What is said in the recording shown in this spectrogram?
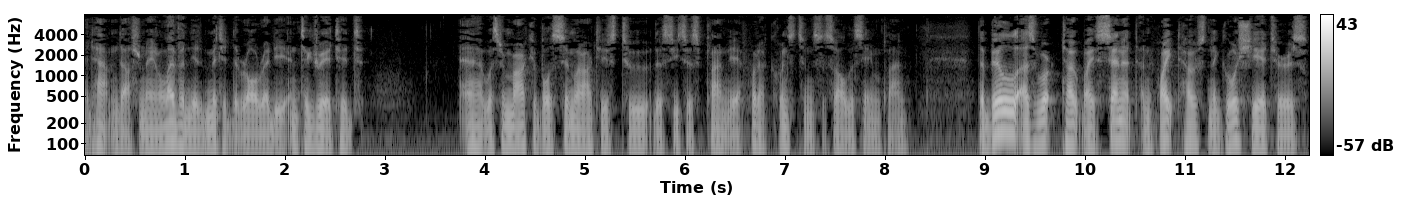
It happened after 9-11. They admitted they were already integrated uh, with remarkable similarities to the CSIS plan. Yeah, what a coincidence. It's all the same plan. The bill, as worked out by Senate and White House negotiators,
